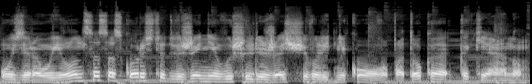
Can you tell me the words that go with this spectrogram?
озера Уилланса со скоростью скоростью движения выше лежащего ледникового потока к океану.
